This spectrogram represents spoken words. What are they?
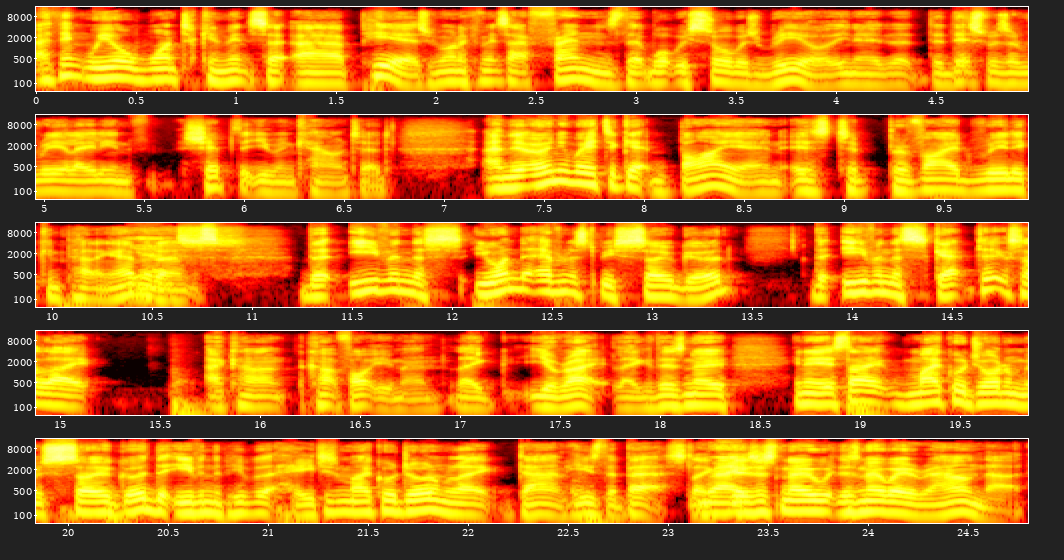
I think we all want to convince our peers, we want to convince our friends that what we saw was real, you know, that, that this was a real alien ship that you encountered. And the only way to get buy in is to provide really compelling evidence Yes. that even this, you want the evidence to be so good that even the skeptics are like, I can't, I can't fault you, man. Like you're right. Like there's no, you know, it's like Michael Jordan was so good that even the people that hated Michael Jordan were like, damn, he's the best. Like Right. there's just no, there's no way around that.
